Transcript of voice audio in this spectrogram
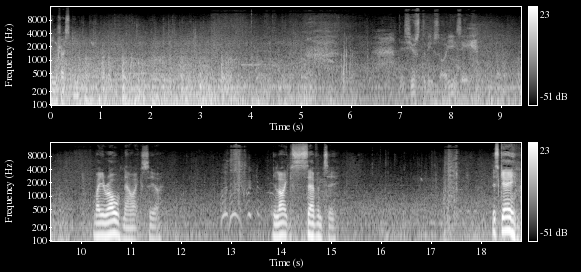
Interesting. This used to be so easy. Well, you're old now, Ezio. You're like 70. This game,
